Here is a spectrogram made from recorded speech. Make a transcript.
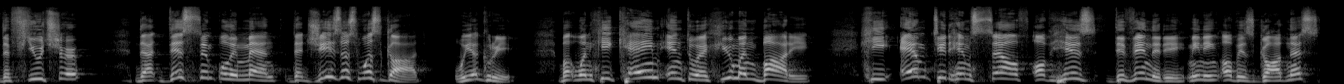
the future, that this simply meant that Jesus was God, we agree, but when he came into a human body, he emptied himself of his divinity, meaning of his godness.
